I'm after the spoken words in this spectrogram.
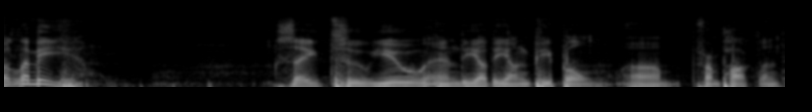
Well, let me say to you and the other young people um, from Parkland,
